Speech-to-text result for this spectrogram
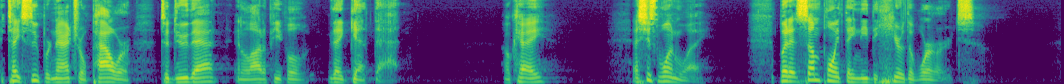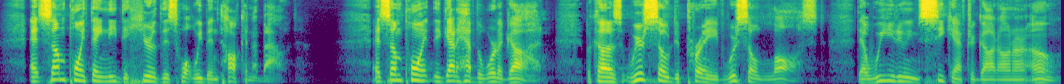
It takes supernatural power to do that, and a lot of people, they get that. Okay? That's just one way. But at some point, they need to hear the words. At some point, they need to hear this, what we've been talking about. At some point, they've got to have the Word of God because we're so depraved, we're so lost that we don't even seek after God on our own.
